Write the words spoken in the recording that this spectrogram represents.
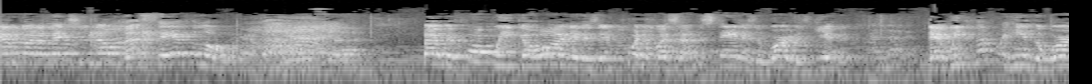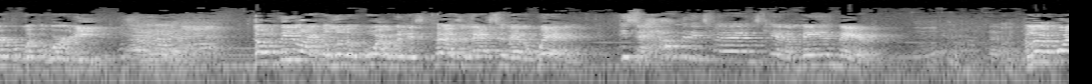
am going to let you know, thus saith the Lord. But before we go on, it is important for us to understand as the word is given that we comprehend the word for what the word is. Don't be like the little boy when his cousin asked him at a wedding. He said, How many times can a man marry? The little boy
